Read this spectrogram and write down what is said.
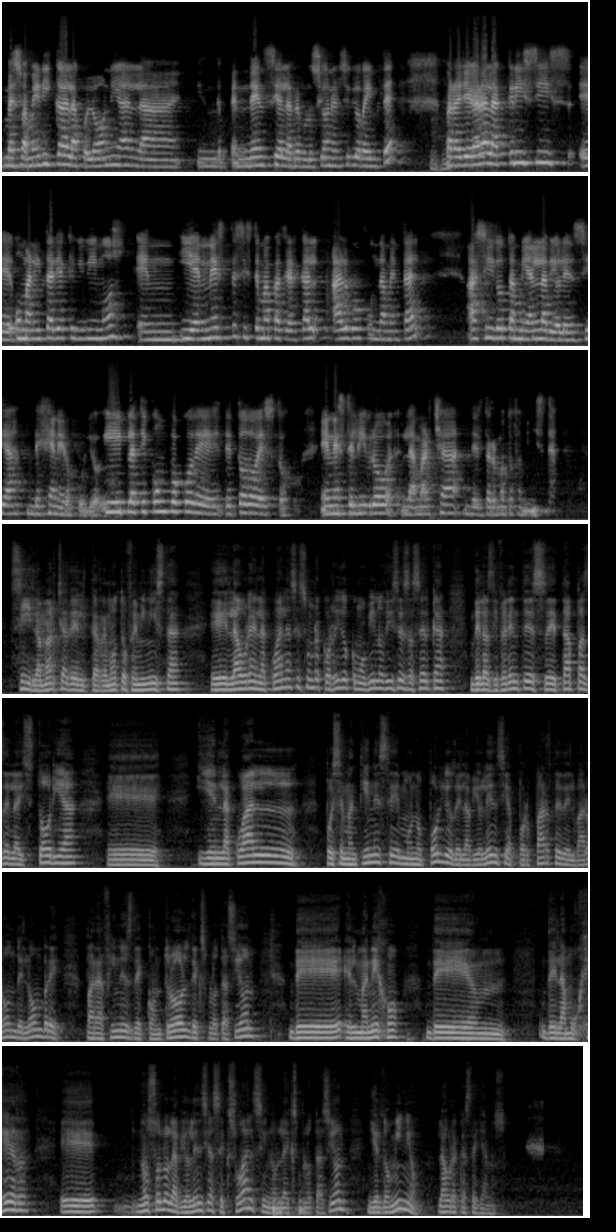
Mesoamérica, la colonia, la independencia, la revolución en el siglo XX, para llegar a la crisis eh, humanitaria que vivimos en, y en este sistema patriarcal algo fundamental ha sido también la violencia de género, Julio. Y platico un poco de, de todo esto en este libro, La Marcha del Terremoto Feminista. Sí, la marcha del terremoto feminista, eh, Laura, en la cual haces un recorrido, como bien lo dices, acerca de las diferentes etapas de la historia eh, y en la cual pues se mantiene ese monopolio de la violencia por parte del varón, del hombre, para fines de control, de explotación, de el manejo de, mm, de la mujer, eh, no solo la violencia sexual, sino la explotación y el dominio Laura Castellanos.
